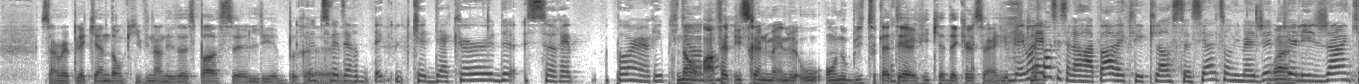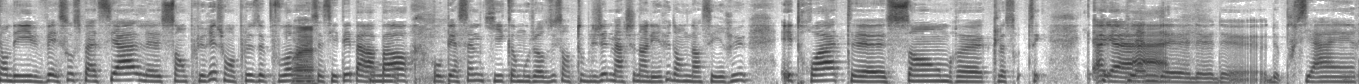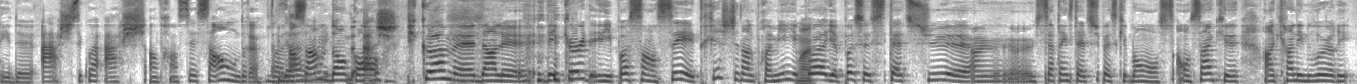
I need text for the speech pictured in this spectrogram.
c'est un replicant, donc il vit dans des espaces euh, libres. Euh, Tu veux dire euh, que Deckard serait pas un répliquant? Non, en fait, il serait un humain. On- oublie toute la Ok. théorie que Deckard, c'est un Mais replicant. moi, je pense que ça a le rapport avec les classes sociales. Sais, on imagine Ouais. que les gens qui ont des vaisseaux spatials euh, sont plus riches ou ont plus de pouvoir dans la société par rapport aux personnes qui, comme aujourd'hui, sont obligées de marcher dans les rues, donc dans ces rues étroites, euh, sombres, euh, claustro... tu sais, à- à- pleine de, de, de, de poussière et de hache. C'est quoi hache en français? Cendre. de cendre. Donc, De on, puis comme euh, dans le Deckard, il est pas censé être riche, tu sais, dans le premier, il y a Ouais. pas, y a pas ce statut, euh, un, un certain statut parce que bon, on, on sent que en créant des nouveaux ré-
